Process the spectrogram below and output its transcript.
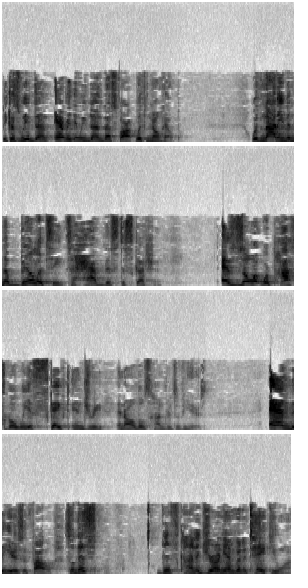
because we've done everything we've done thus far with no help, with not even the ability to have this discussion. As though it were possible, we escaped injury in all those hundreds of years and the years that follow. So this, this kind of journey I'm going to take you on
